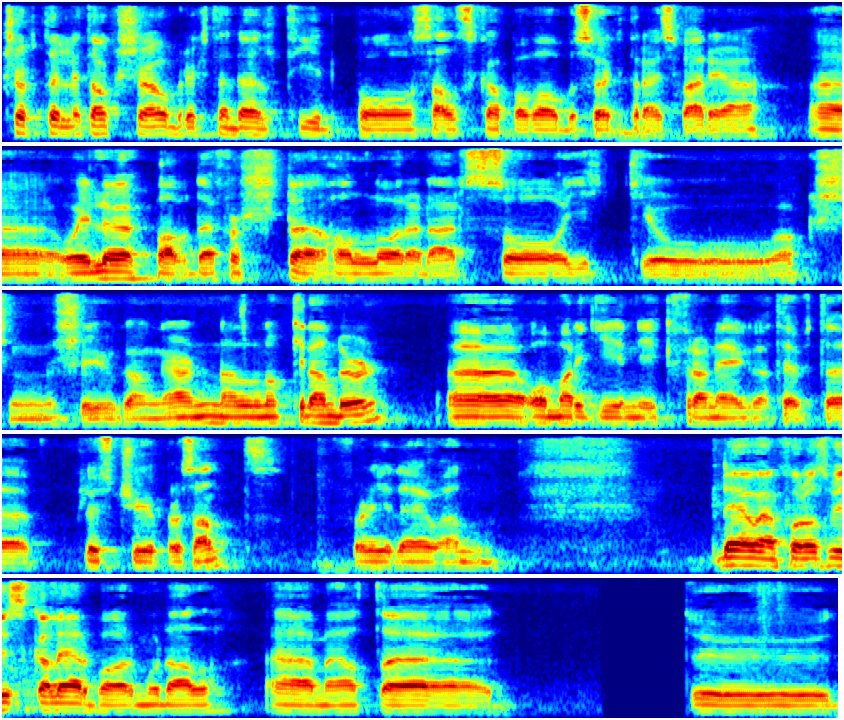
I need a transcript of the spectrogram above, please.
kjøpte litt aksjer og brukte en del tid på selskapet og besøkte dem i Sverige. og i løpet av det første halvåret der så gikk jo aksjen sjugangeren eller noe i den duren. Eh, og marginen gikk fra negativ til pluss 20% fordi det er jo en, det er jo en forholdsvis skalerbar modell eh, med at eh, du,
